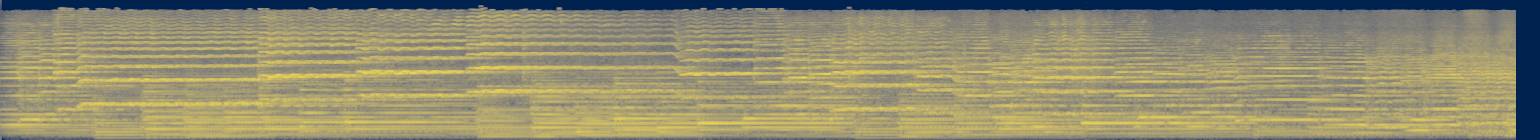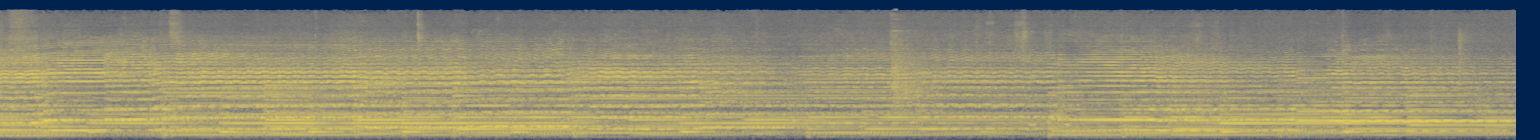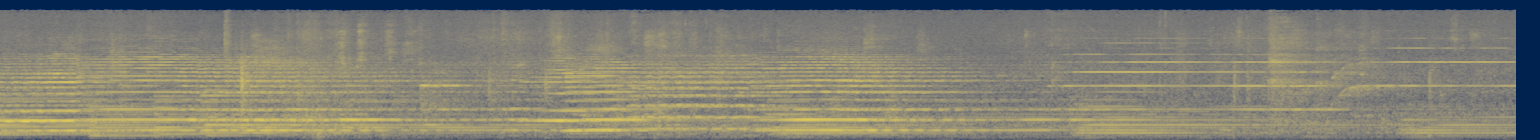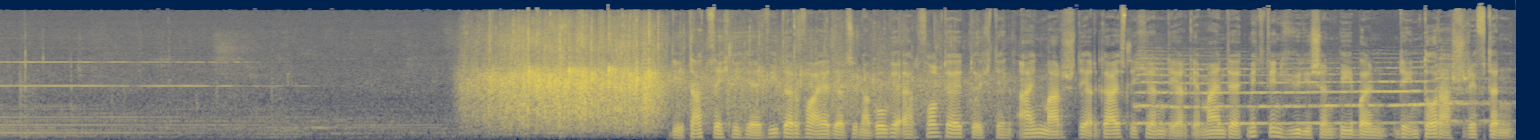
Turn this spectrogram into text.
Tatsächliche Wiederweihe der Synagoge erfolgte durch den Einmarsch der Geistlichen der Gemeinde mit den jüdischen Bibeln, den Toraschriften.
